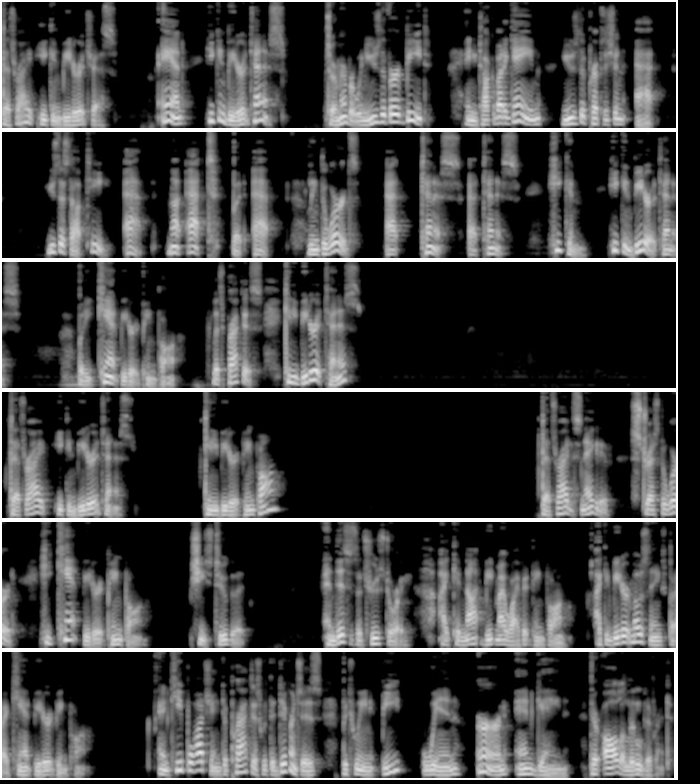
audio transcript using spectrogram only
That's right, he can beat her at chess. And he can beat her at tennis. So remember, when you use the verb beat and you talk about a game, use the preposition at. Use the stop T, at, not at, but at. Link the words tennis, at tennis. He can, he can beat her at tennis, but he can't beat her at ping pong. Let's practice. Can he beat her at tennis? That's right, he can beat her at tennis. Can he beat her at ping pong? That's right, it's negative. Stress the word. He can't beat her at ping pong. She's too good. And this is a true story. I cannot beat my wife at ping pong. I can beat her at most things, but I can't beat her at ping pong. And keep watching to practice with the differences between beat, win, earn, and gain. They're all a little different.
